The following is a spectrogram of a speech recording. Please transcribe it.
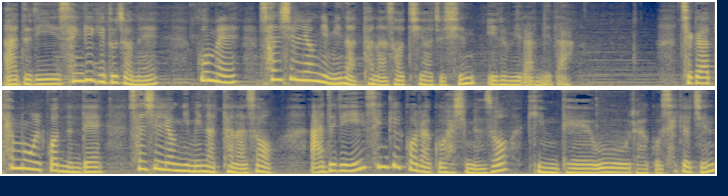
아들이 생기기도 전에 꿈에 산신령님이 나타나서 지어주신 이름이랍니다. 제가 태몽을 꿨는데 산신령님이 나타나서 아들이 생길 거라고 하시면서 김대우라고 새겨진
